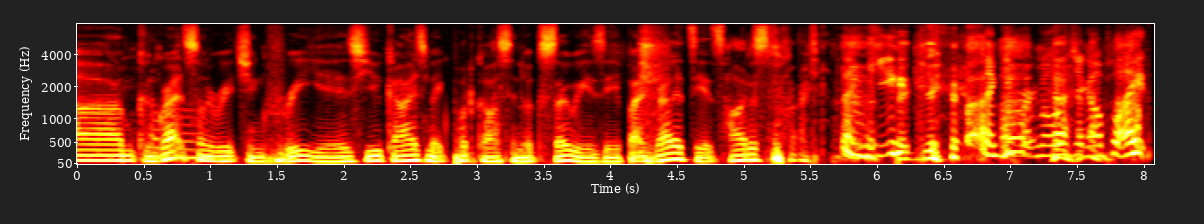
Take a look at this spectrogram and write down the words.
Um, congrats Oh. on reaching three years. You guys make podcasting look so easy, but in reality, it's hard as fuck. Thank you. Thank you. Thank you for acknowledging our plight.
